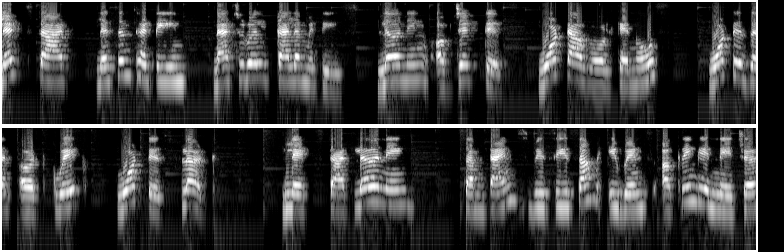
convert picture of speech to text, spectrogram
Let's start Lesson 13 Natural Calamities. Learning Objectives. What are volcanoes? What is an earthquake? What is flood? Let's start learning. Sometimes we see some events occurring in nature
